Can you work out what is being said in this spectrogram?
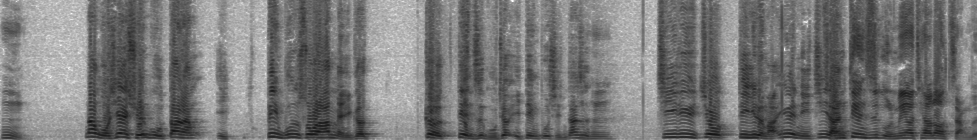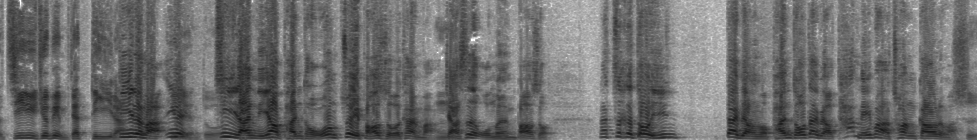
嗯，那我现在选股，当然以并不是说它每个个电子股就一定不行，但是几率就低了嘛。因为你既然从电子股里面要挑到涨的几率就变比较低了。低了嘛，因为既然你要盘头，我用最保守的看法，假设我们很保守，那这个都已经。代表什么？盘头代表它没办法创高了嘛？是。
